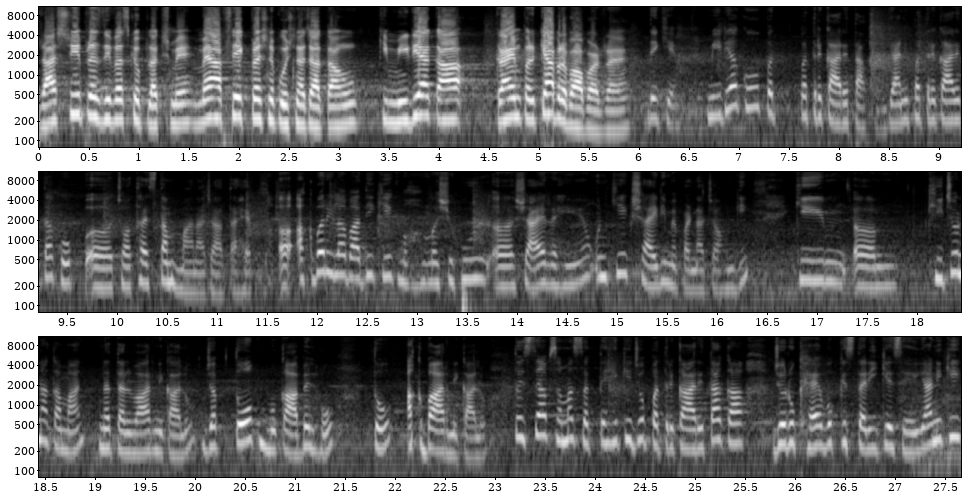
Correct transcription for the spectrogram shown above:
राष्ट्रीय प्रेस दिवस के उपलक्ष्य में मैं आपसे एक प्रश्न पूछना चाहता हूँ कि मीडिया का क्राइम पर क्या प्रभाव पड़ रहा है? देखिए मीडिया को पत्रकारिता को, यानी पत्रकारिता को चौथा स्तंभ माना जाता है। अकबर इलाहाबादी की एक मशहूर शायर रहे हैं। उनकी एक शायरी मैं पढ़ना चाहूँगी। कि खींचो ना कमान, न तलवार निकालो। जब तोप मुकाबिल हो तो अखबार निकालो। तो इससे आप समझ सकते हैं कि जो पत्रकारिता का जो रुख है, वो किस तरीके से है। यानी कि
